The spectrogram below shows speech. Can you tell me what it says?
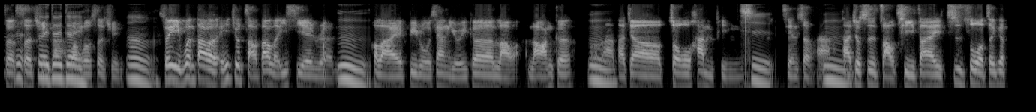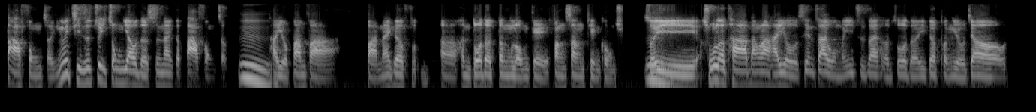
社群、啊对对对。网络社群，嗯。所以问到了，诶，就找到了一些人，嗯。后来，比如像有一个老老王哥，嗯。啊，他叫周汉平是，先生啊，嗯。他就是早期在制作这个大风筝，因为其实最重要的是那个大风筝，嗯。他有办法把那个风呃很多的灯笼给放上天空去。嗯所以除了他，当然还有现在我们一直在合作的一个朋友叫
